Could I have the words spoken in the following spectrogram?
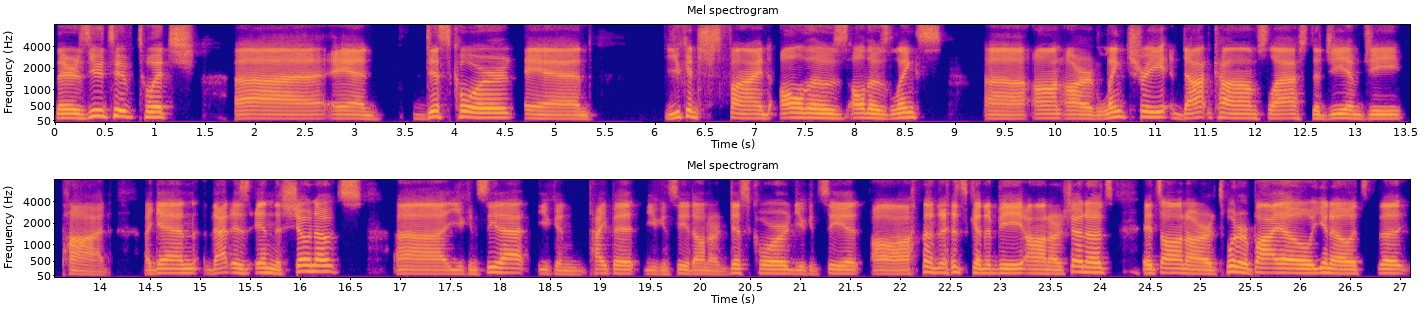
There's YouTube, Twitch, uh, and Discord, and you can find all those all those links uh, on our linktree.com slash the GMG pod. Again, that is in the show notes. Uh, you can see that. You can type it. You can see it on our Discord. You can see it on. it's going to be on our show notes. It's on our Twitter bio. You know, it's the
